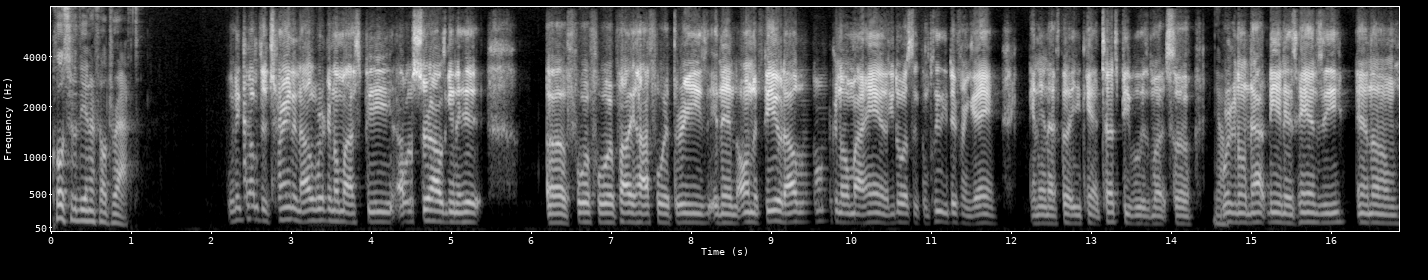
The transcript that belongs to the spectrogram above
closer to the NFL draft. When it comes to training, I was working on my speed. I was sure I was going to hit uh, four four, probably high four threes, and then on the field, I was working on my hands. You know, it's a completely different game in NFL. You can't touch people as much, so yeah. working on not being as handsy, and um,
